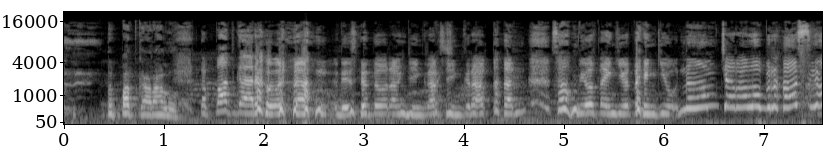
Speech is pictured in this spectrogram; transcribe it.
Tepat ke arah lu. tepat ke arah orang. Di situ orang jingkrak jingkrakan sambil thank you thank you. Nam cara lo berhasil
